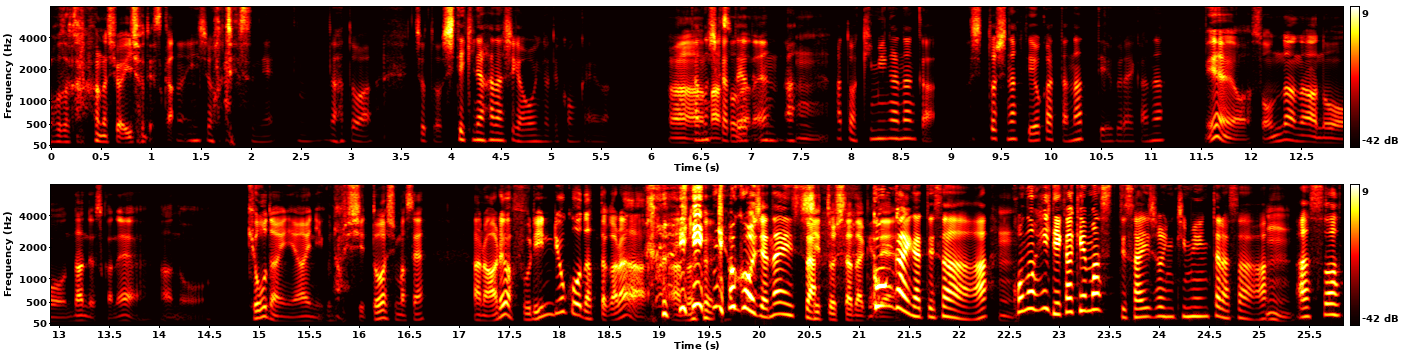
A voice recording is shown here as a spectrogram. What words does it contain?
大阪の話は以上ですか？以上ですね、うん、あとはちょっと私的な話が多いので今回は。楽しかったよ。まあね。うんあうん。あとは君がなんか嫉妬しなくてよかったなっていうぐらいかな。いやいやそんななあの何ですかね。あの兄弟に会いに行くのに嫉妬はしません。あのあれは不倫旅行だったからあの旅行じゃないしさ。嫉妬しただけで。今回だってさ、うん。この日出かけますって最初に君に言ったらさ、うん。あそう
